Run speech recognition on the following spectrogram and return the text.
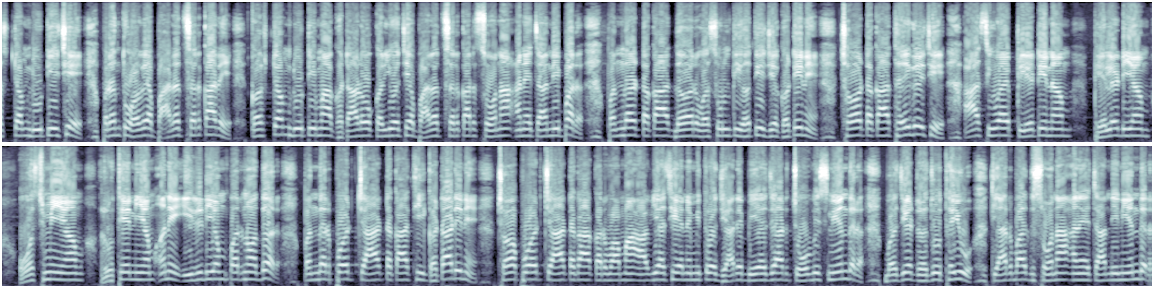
કસ્ટમ ડ્યુટી છે. પરંતુ હવે ભારત સરકારે કસ્ટમ ડ્યુટીમાં ઘટાડો કર્યો છે. ભારત સરકાર સોના અને ચાંદી પર પંદર ટકા દર વસૂલતી હતી જે ઘટીને છ ટકા થઈ ગઈ છે. આ સિવાય પ્લેટિનમ ફેલેડિયમ ઓસ્મિયમ રૂથેનિયમ અને ઇરિડિયમ પરનો દર પંદર પોઈન્ટ ચાર ટકાથી ઘટાડીને છ પોઈન્ટ ચાર ટકા કરવામાં આવ્યા છે. અને મિત્રો, જ્યારે બે હજાર ચોવીસની અંદર બજેટ રજૂ થયું, ત્યારબાદ સોના અને ચાંદીની અંદર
